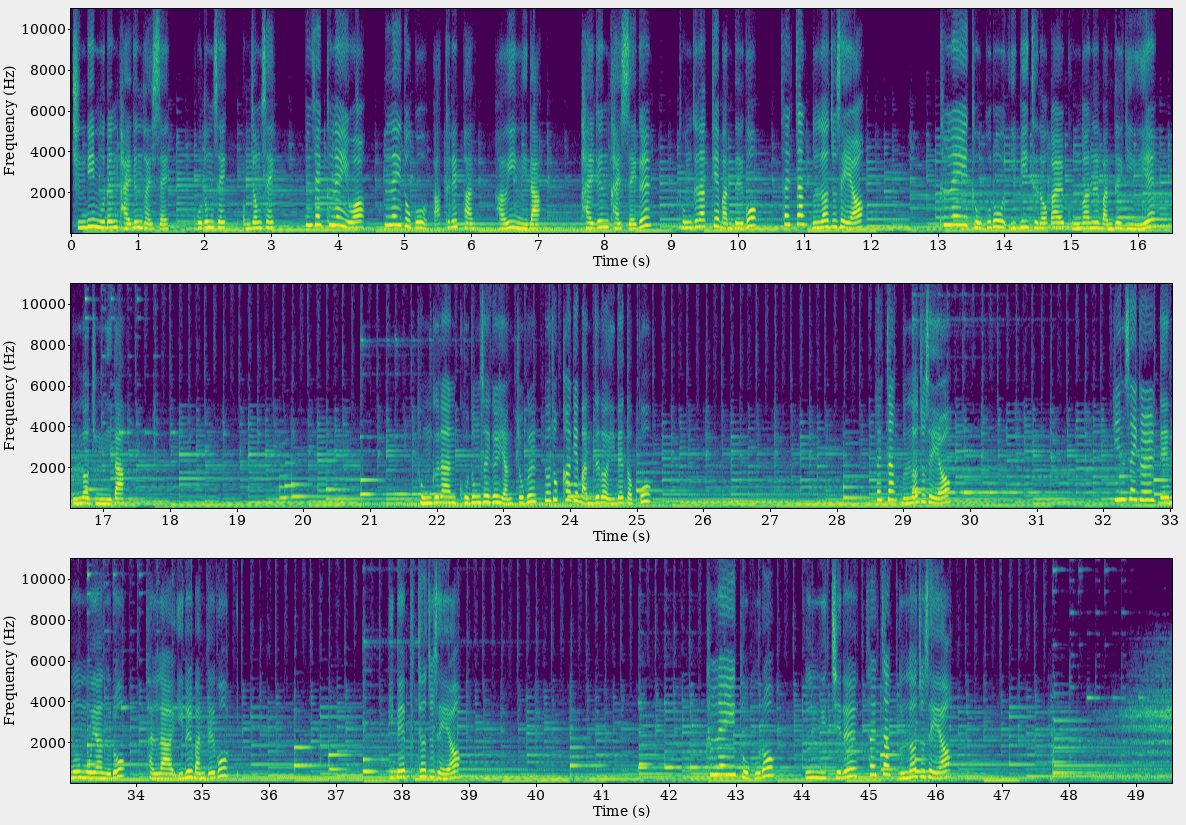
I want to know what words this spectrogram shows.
준비물은 밝은 갈색, 고동색, 검정색, 흰색 클레이와 클레이 도구, 아크릴판, 가위입니다. 밝은 갈색을 동그랗게 만들고 살짝 눌러주세요. 클레이 도구로 입이 들어갈 공간을 만들기 위해 눌러줍니다. 동그란 고동색을 양쪽을 뾰족하게 만들어 입에 덮고 살짝 눌러주세요. 흰색을 네모 모양으로 잘라 이를 만들고 입에 붙여주세요. 클레이 도구로 눈 위치를 살짝 눌러주세요.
